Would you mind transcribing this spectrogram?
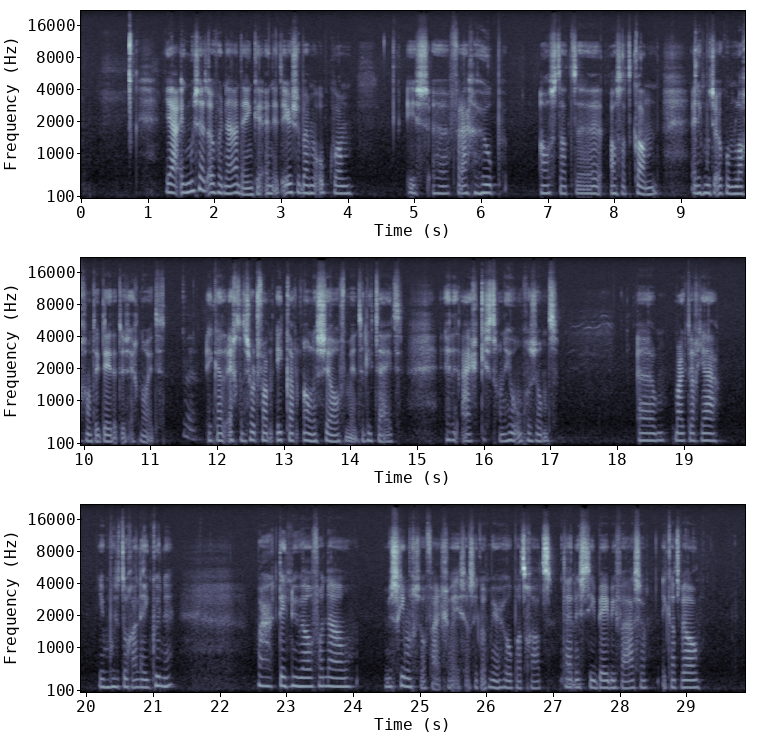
Ja, ik moest er over nadenken. En het eerste bij me opkwam is eh, vragen hulp als dat, eh, als dat kan. En ik moet er ook om lachen, want ik deed het dus echt nooit. Ja. Ik had echt een soort van ik kan alles zelf mentaliteit. En het, eigenlijk is het gewoon heel ongezond. Ehm, maar ik dacht, ja, je moet het toch alleen kunnen. Maar ik denk nu wel van, nou, misschien was het wel fijn geweest als ik wat meer hulp had gehad tijdens die babyfase. Ik had wel,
